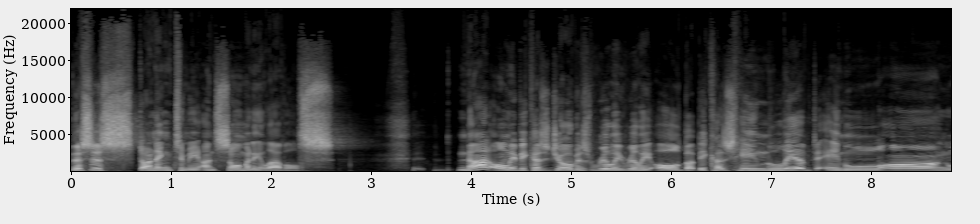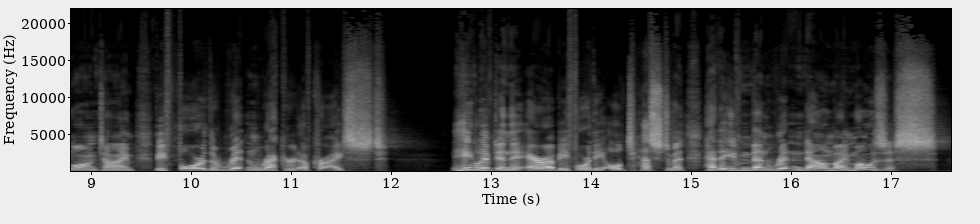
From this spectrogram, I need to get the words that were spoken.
this is stunning to me on so many levels. Not only because Job is really, really old, but because he lived a long, long time before the written record of Christ. He lived in the era before the Old Testament had even been written down by Moses.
